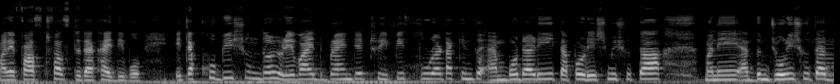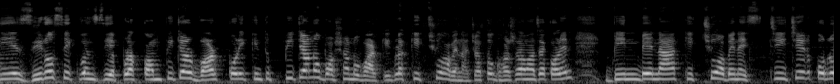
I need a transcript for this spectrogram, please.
মানে ফার্স্ট ফার্স্ট দেখাই দিব। এটা খুবই সুন্দর রেওয়ায়ত ব্র্যান্ডের থ্রি পিস পুরাটা কিন্তু এম্ব্রয়ডারি তারপর রেশমি সুতা মানে একদম জরি সুতা দিয়ে জিরো সিকোয়েন্স দিয়ে পুরো কম্পিউটার ওয়ার্ক করে কিন্তু পিটানো, বসানো ওয়ার্ক এগুলো কিচ্ছু হবে না। যত ঘষা মাজা করেন, বিনবে না, কিচ্ছু হবে না। স্টিচের কোনো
